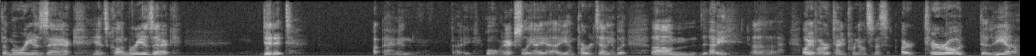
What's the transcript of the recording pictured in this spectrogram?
the Maria Zack. And it's called Maria Zack Did It. Uh, and I, well, actually, I, I am part Italian, but um, I, uh, I have a hard time pronouncing this. Arturo D'Elia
